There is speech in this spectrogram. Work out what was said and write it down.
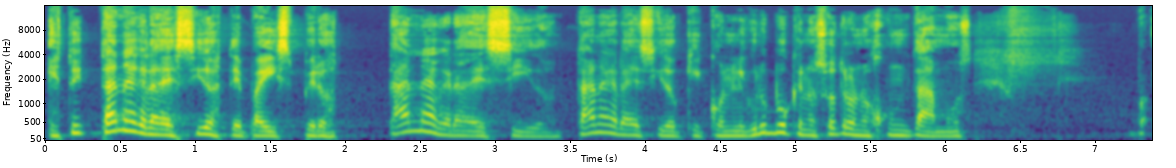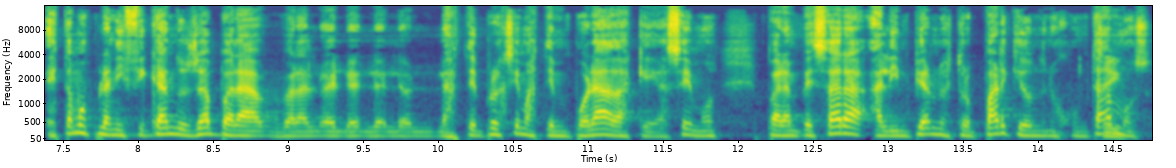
estoy tan agradecido a este país, pero tan agradecido, tan agradecido que con el grupo que nosotros nos juntamos, estamos planificando ya para, las te- próximas temporadas que hacemos, para empezar a, a limpiar nuestro parque donde nos juntamos,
